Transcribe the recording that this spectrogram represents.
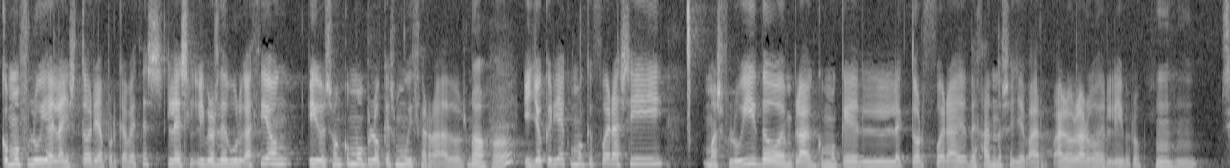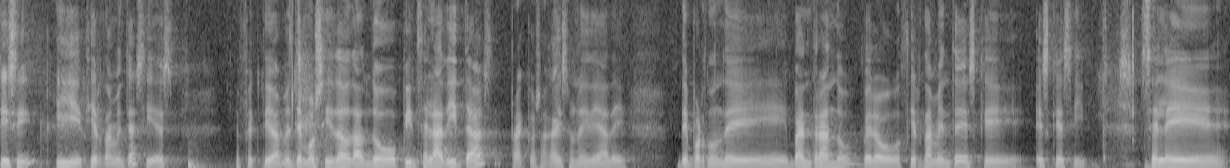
cómo fluye la historia, porque a veces lees libros de divulgación y son como bloques muy cerrados, ¿no? Y yo quería como que fuera así más fluido, en plan como que el lector fuera dejándose llevar a lo largo del libro. Sí, sí, y ciertamente así es. Efectivamente, hemos ido dando pinceladitas para que os hagáis una idea de, de por dónde va entrando, pero ciertamente es que, es que sí, se lee,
